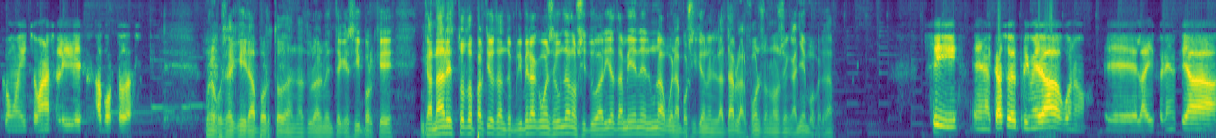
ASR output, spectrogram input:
como he dicho, van a salir a por todas. Bueno, pues hay que ir a por todas, naturalmente que sí, porque ganar estos dos partidos, tanto en primera como en segunda, nos situaría también en una buena posición en la tabla, Alfonso, no nos engañemos, ¿verdad? Sí, en el caso del primera, bueno, eh, la diferencia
